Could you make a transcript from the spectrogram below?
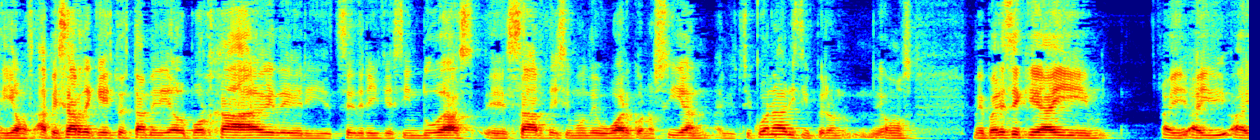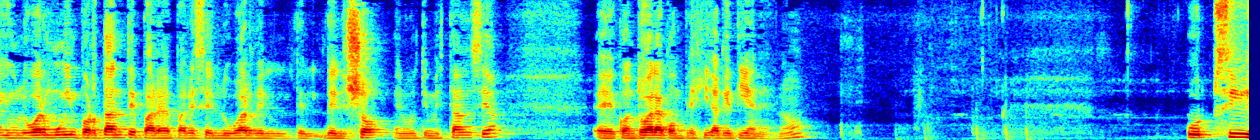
digamos, a pesar de que esto está mediado por Heidegger y etcétera, y que sin dudas eh, Sartre y Simone de Beauvoir conocían el psicoanálisis, pero digamos, me parece que hay, hay, un lugar muy importante para, para ese lugar del, yo, en última instancia, eh, con toda la complejidad que tiene, ¿no? Sí,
